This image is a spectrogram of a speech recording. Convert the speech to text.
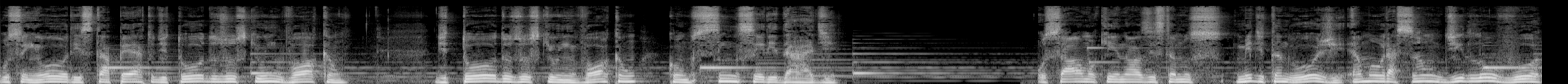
O Senhor está perto de todos os que o invocam, de todos os que o invocam com sinceridade. O salmo que nós estamos meditando hoje é uma oração de louvor,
